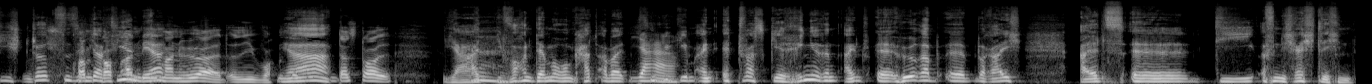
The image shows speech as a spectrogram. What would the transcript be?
die stürzen sich Kommt ja drauf viel an, mehr. wie man hört. Also die Wochen Ja. das ist toll. Ja, die Wochendämmerung hat aber Ja. zugegeben einen etwas geringeren Ein äh, Hörerbereich äh, Bereich als äh, die öffentlich-rechtlichen.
